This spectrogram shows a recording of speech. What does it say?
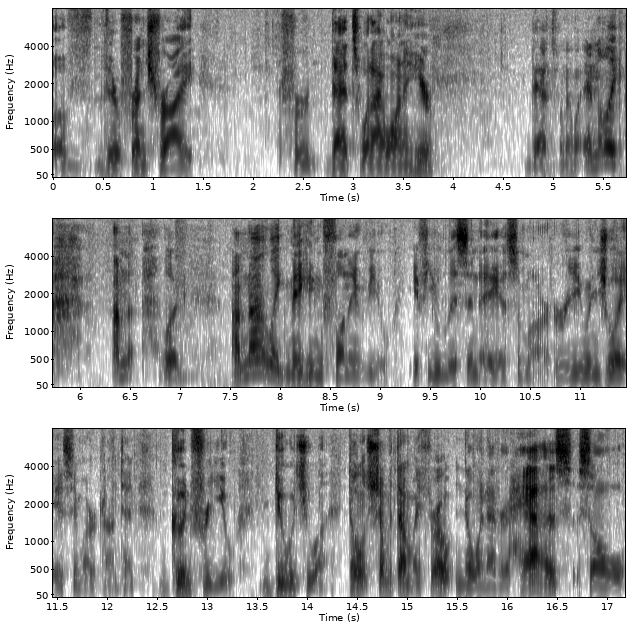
of their french fry for that's what I want to hear. That's what I want. And like I'm not look, I'm not like making fun of you if you listen to ASMR or you enjoy ASMR content. Good for you. Do what you want. Don't shove it down my throat. No one ever has. So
